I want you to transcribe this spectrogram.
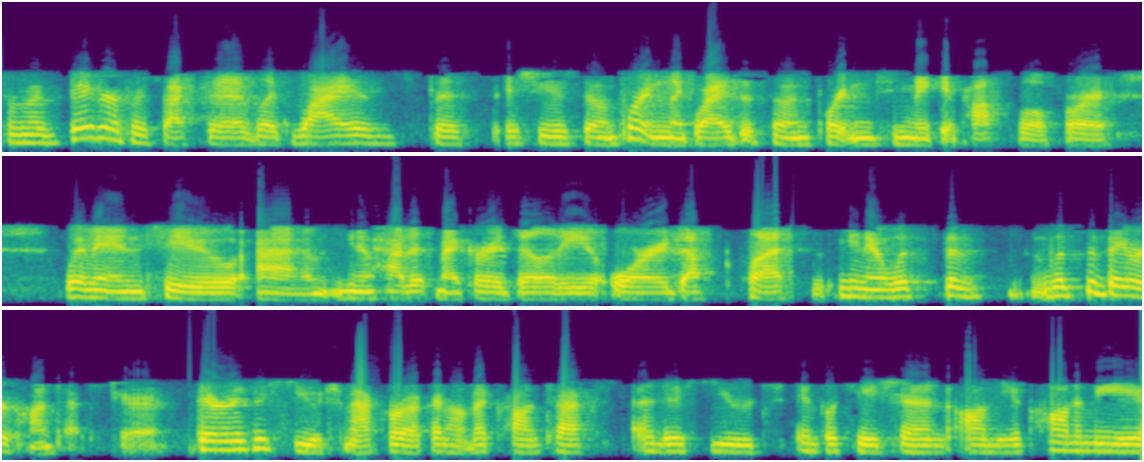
From a bigger perspective, like why is this issue so important? Like why is it so important to make it possible for women to, um, you know, have this micro agility or Desk Plus? You know, what's the what's the bigger context here? There is a huge macroeconomic context and a huge implication on the economy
